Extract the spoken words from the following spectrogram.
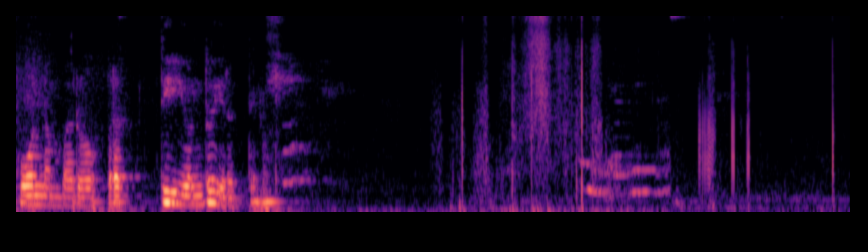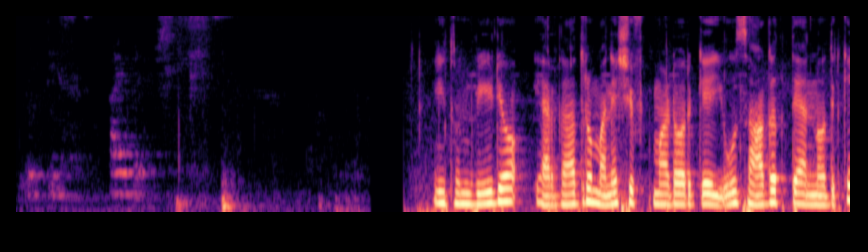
ಫೋನ್ ನಂಬರು ಪ್ರತಿಯೊಂದು ಇರುತ್ತೆ ನೋಡಿ. ಇದೊಂದು ವಿಡಿಯೋ ಯಾರಿಗಾದರೂ ಮನೆ ಶಿಫ್ಟ್ ಮಾಡೋರಿಗೆ ಯೂಸ್ ಆಗುತ್ತೆ ಅನ್ನೋದಕ್ಕೆ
